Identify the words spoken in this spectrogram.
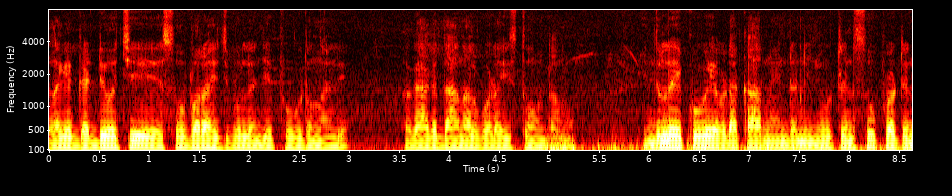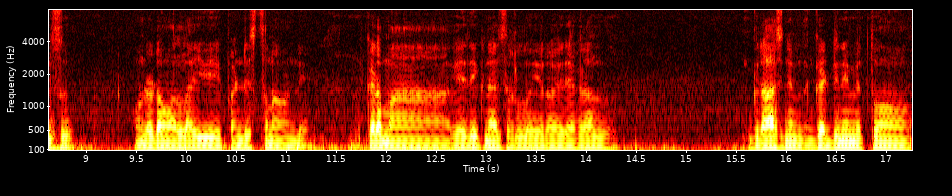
అలాగే గడ్డి వచ్చి సూపర్ హెచ్బుల్ అని చెప్పి ఒకటి ఉందండి. ఒక దానాలు కూడా ఇస్తూ ఉంటాము. ఇందులో ఎక్కువగా ఇవ్వడానికి కారణం ఏంటంటే న్యూట్రియన్స్ ప్రోటీన్స్ ఉండడం వల్ల ఇవి పండిస్తున్నామండి. ఇక్కడ మా వేదిక నేచర్లో ఇరవై ఐదు ఎకరాలు గ్రాస్ నిమి గడ్డి నిమిత్తం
